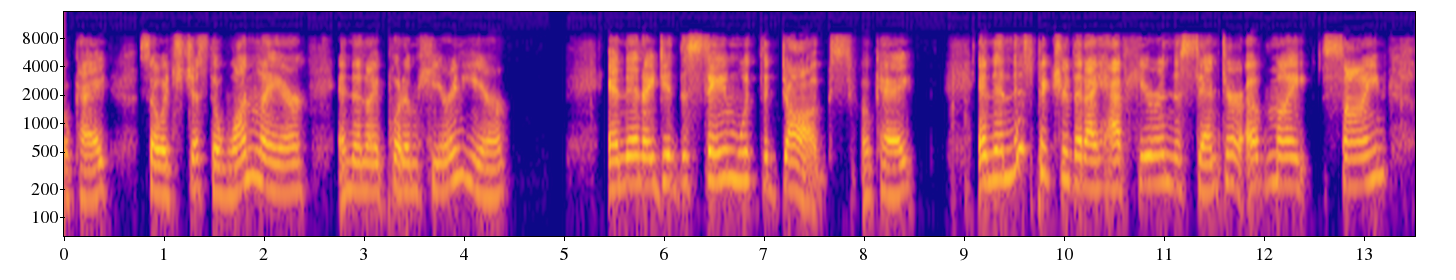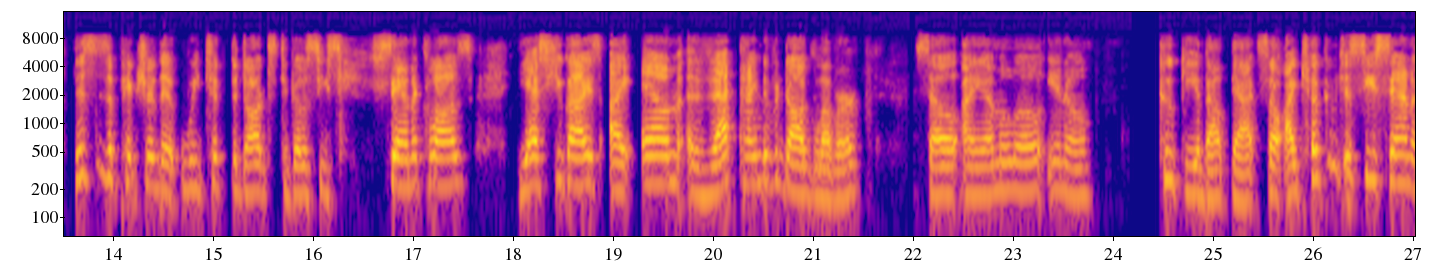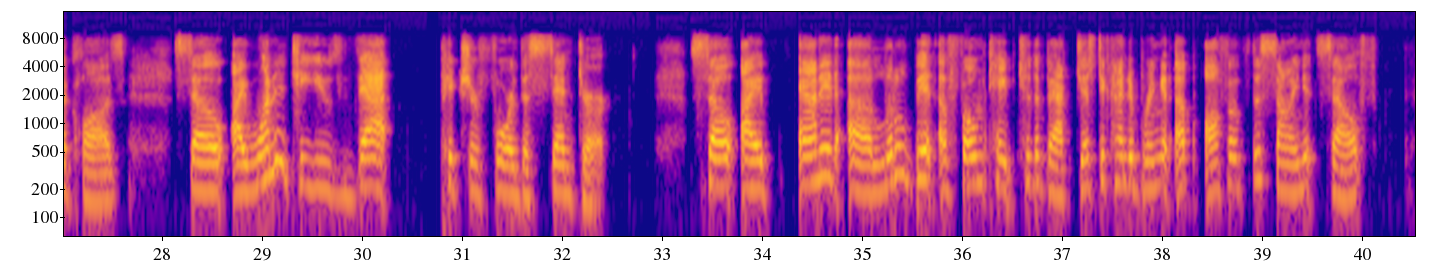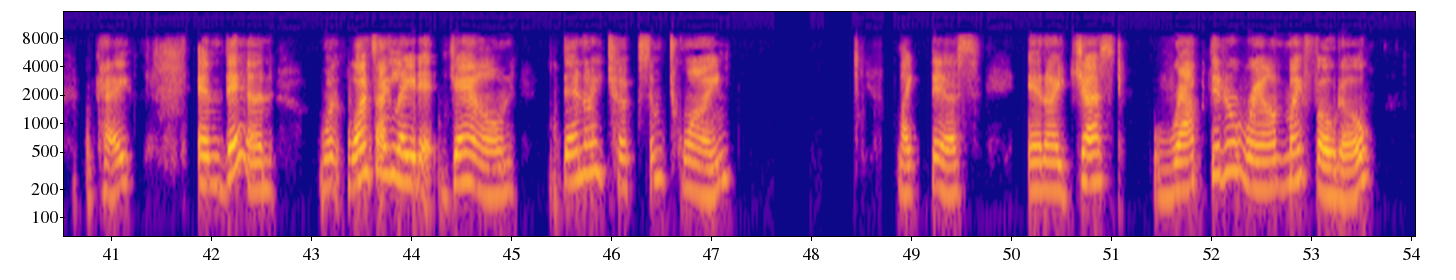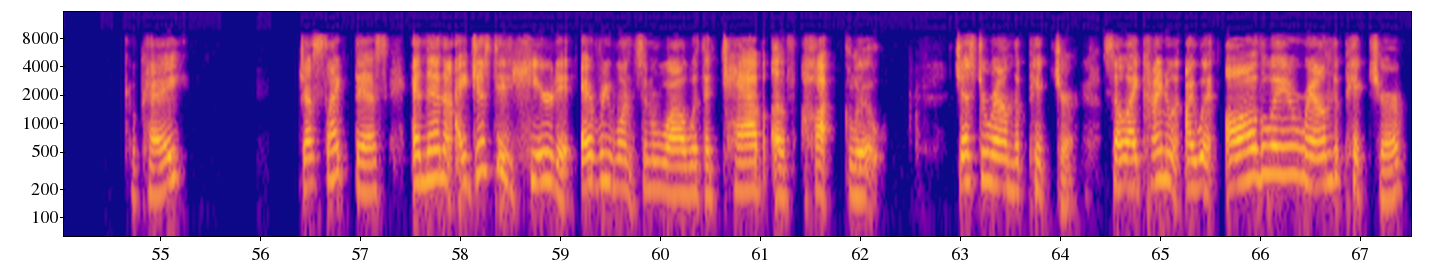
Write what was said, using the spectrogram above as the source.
Okay, so it's just the one layer and then I put them here and here. And then I did the same with the dogs. Okay, and then this picture that I have here in the center of my sign, this is a picture that we took the dogs to go see Santa Claus. Yes, you guys, I am that kind of a dog lover. So I am a little, you know, kooky about that. So I took them to see Santa Claus. So I wanted to use that picture for the center. So I added a little bit of foam tape to the back just to kind of bring it up off of the sign itself. Okay. And then when, once I laid it down, then I took some twine like this and I just wrapped it around my photo. Okay. Just like this. And then I just adhered it every once in a while with a tab of hot glue just around the picture. So I kind of, I went all the way around the picture.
